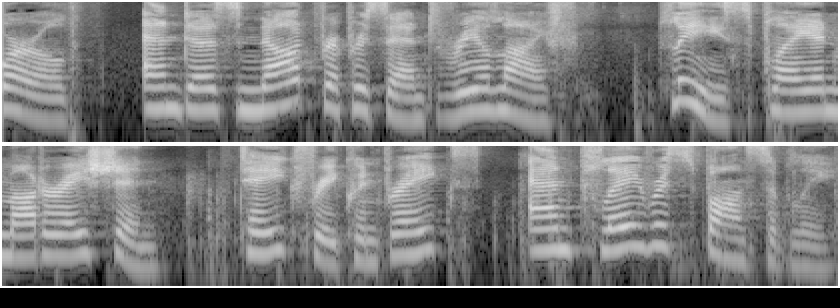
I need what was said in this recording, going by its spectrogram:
world and does not represent real life. Please play in moderation, take frequent breaks, and play responsibly.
